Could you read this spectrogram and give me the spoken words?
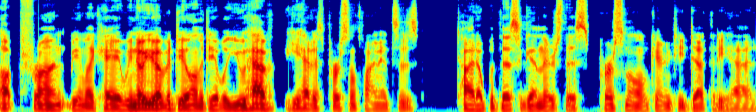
upfront, being like, "Hey, we know you have a deal on the table. You have." He had his personal finances tied up with this. Again, there's this personal guaranteed debt that he had.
